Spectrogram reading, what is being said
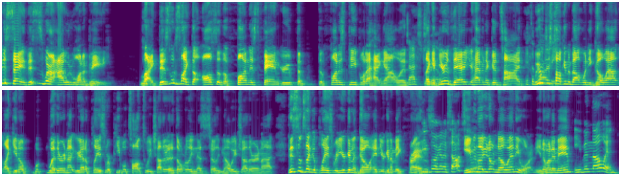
just saying, this is where I would want to be. Like, this looks like the also the funnest fan group, the the funnest people to hang out with. That's true. Like, if you're there, you're having a good time. It's a we were just talking about when you go out, like, you know, w- whether or not you're at a place where people talk to each other that don't really necessarily know each other or not. This looks like a place where you're going to go and you're going to make friends, People are gonna talk to even you. Even though you don't know anyone. You know what I mean? even knowing.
